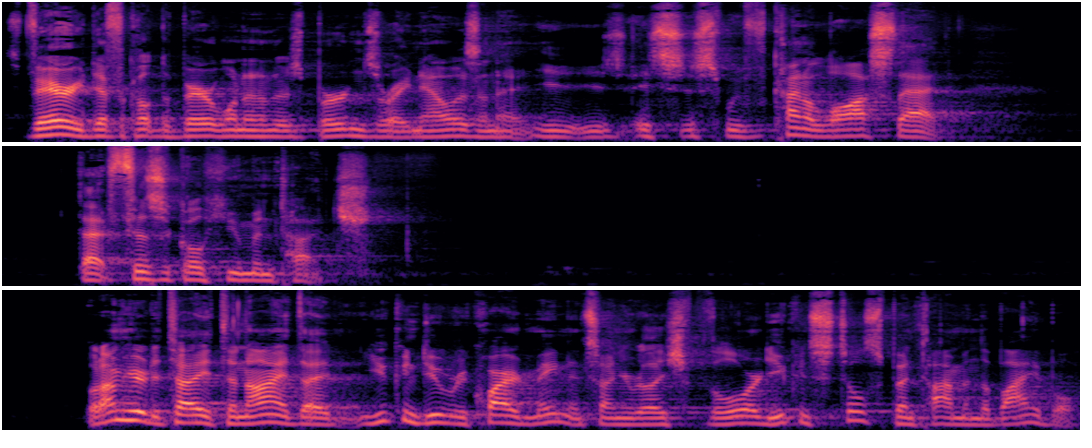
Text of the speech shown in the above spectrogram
It's very difficult to bear one another's burdens right now, isn't it? It's just we've kind of lost that, that physical human touch. But I'm here to tell you tonight that you can do required maintenance on your relationship with the Lord. You can still spend time in the Bible.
